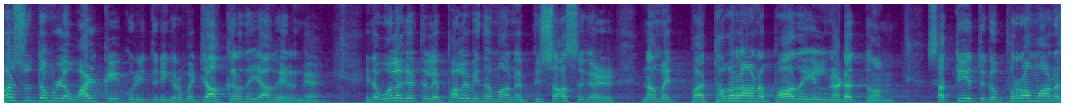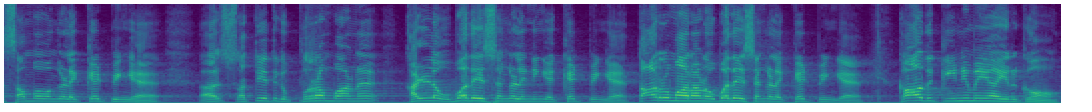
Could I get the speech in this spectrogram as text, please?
பரிசுத்தமுள்ள வாழ்க்கை குறித்து நீங்கள் ரொம்ப ஜாக்கிரதையாக இருங்க. இந்த உலகத்தில் பலவிதமான பிசாசுகள் நம்மை ப தவறான பாதையில் நடத்தும். சத்தியத்துக்கு புறமான சம்பவங்களை கேட்பீங்க. சத்தியத்துக்கு புறம்பான கள்ள உபதேசங்களை நீங்கள் கேட்பீங்க. தாறுமாறான உபதேசங்களை கேட்பீங்க. காதுக்கு இனிமையாக இருக்கும்.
